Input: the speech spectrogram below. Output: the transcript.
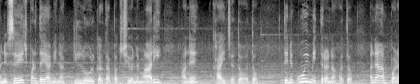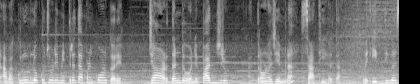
અને સહેજ પણ દયા વિના કિલ્લોલ કરતા પક્ષીઓને મારી અને ખાઈ જતો હતો. તેને કોઈ મિત્ર ન હતો. અને આમ પણ આવા ક્રૂર લોકો જોડે મિત્રતા પણ કોણ કરે? ઝાડ, દંડો અને પાંજરું આ ત્રણ જ એમના સાથી હતા. હવે એક દિવસ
